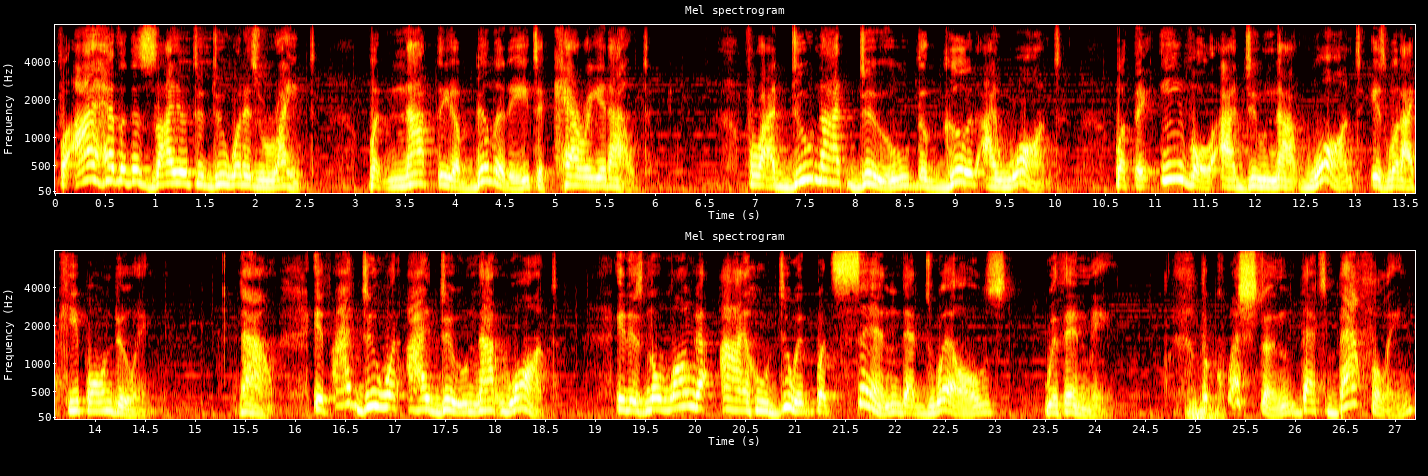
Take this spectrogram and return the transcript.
For I have a desire to do what is right, but not the ability to carry it out. For I do not do the good I want but the evil I do not want is what I keep on doing. Now, if I do what I do not want, it is no longer I who do it, but sin that dwells within me. The question that's baffling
